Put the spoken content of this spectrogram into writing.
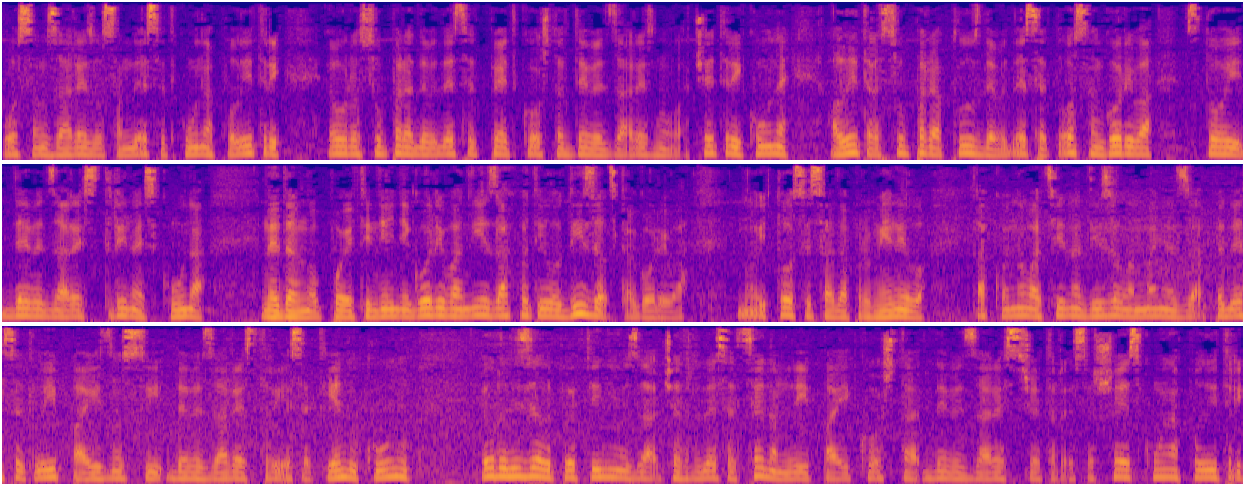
8,80 kuna po litri, Euro Supera 95 košta 9,04 kune, a litra Supera plus 98 goriva stoji 9,13 kuna. Nedavno pojeftinjenje goriva nije zahvatilo dizelska goriva, no i to se sada promijenilo. Tako je nova cijena dizela manja za 50 lipa iznosi 9,31 kunu, Eurodizel je pojeftinio za 47 lipa i košta 9,46 kuna po litri.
